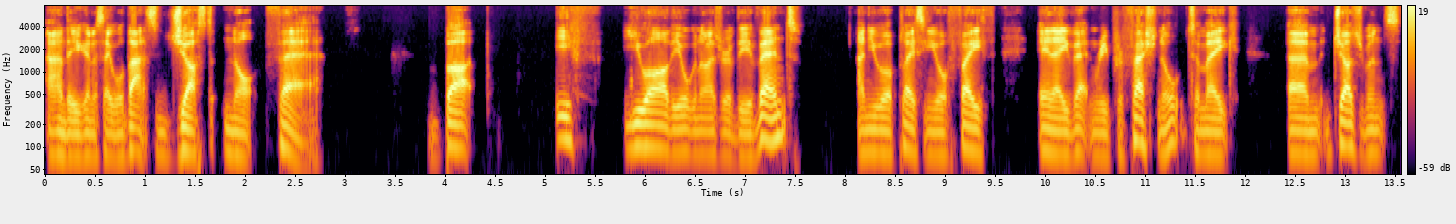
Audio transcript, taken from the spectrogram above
and that you're going to say, well, that's just not fair. But if you are the organizer of the event and you are placing your faith in a veterinary professional to make um, judgments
